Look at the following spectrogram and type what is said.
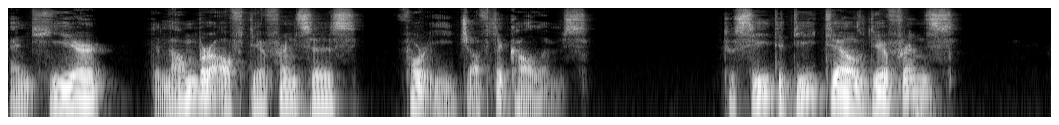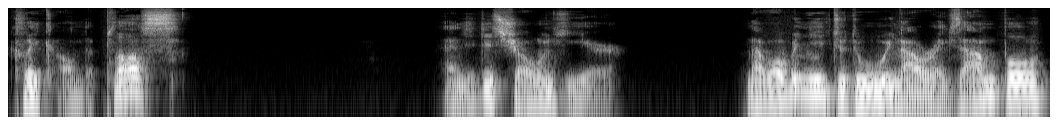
and here the number of differences for each of the columns. To see the detailed difference, click on the plus and it is shown here. Now what we need to do in our example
